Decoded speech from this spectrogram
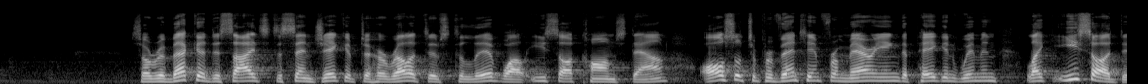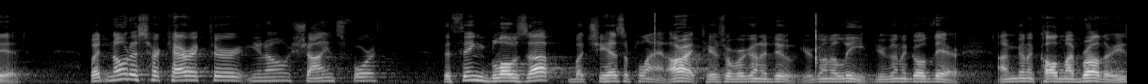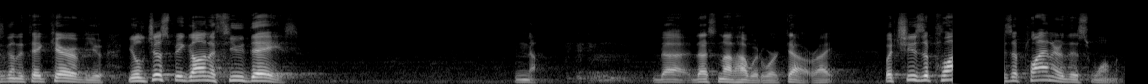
So Rebekah decides to send Jacob to her relatives to live while Esau calms down, also to prevent him from marrying the pagan women like Esau did. But notice her character you know, shines forth. The thing blows up, but she has a plan. All right, here's what we're going to do. You're going to leave, you're going to go there. I'm going to call my brother, he's going to take care of you. You'll just be gone a few days. No, that, that's not how it worked out, right? But she's a, planner, she's a planner, this woman.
